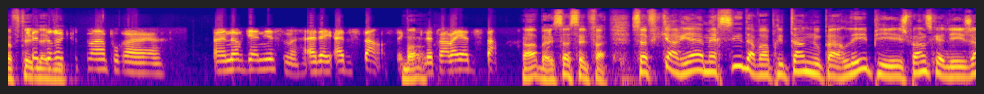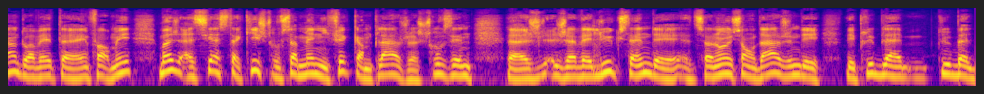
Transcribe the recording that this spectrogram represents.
euh, de la vie. recrutement pour un, un organisme à, à distance. Bon. Le travail à distance. Ah ben ça c'est le fun. Sophie Carrière, merci d'avoir pris le temps de nous parler. Puis je pense que les gens doivent être euh, informés. Moi, à Siastoki, je trouve ça magnifique comme plage. Je trouve c'est une. Euh, j'avais lu que c'était une des, selon un sondage, une des, des plus, plus belles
